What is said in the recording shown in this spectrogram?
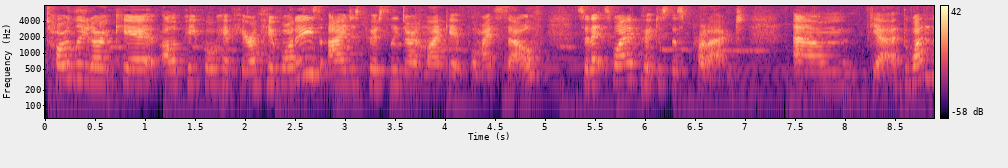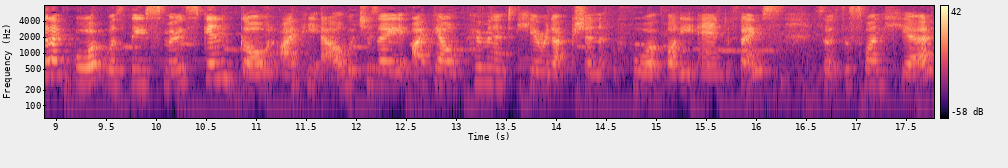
Totally don't care if other people have hair on their bodies. I just personally don't like it for myself. So that's why I purchased this product. Um, yeah, the one that I bought was the Smooth Skin Gold IPL, which is a IPL permanent hair reduction for body and face. So it's this one here.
